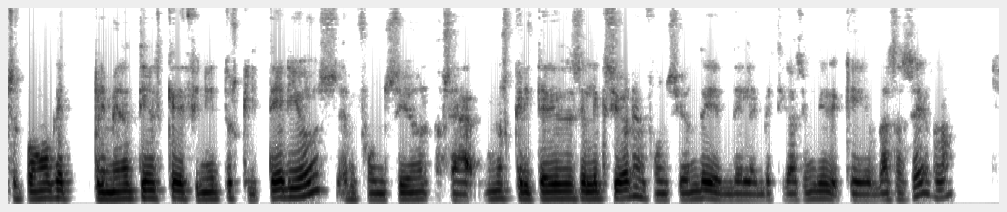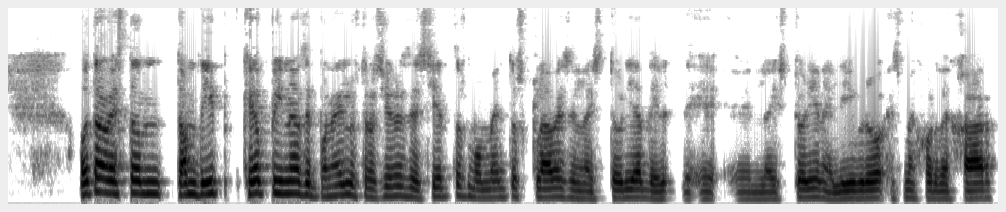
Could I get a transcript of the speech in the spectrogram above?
supongo que primero tienes que definir tus criterios en función, o sea, unos criterios de selección en función de, la investigación que, vas a hacer, ¿no? Otra vez, Tom, Deep, ¿qué opinas de poner ilustraciones de ciertos momentos claves en la historia, de, en la historia en el libro? Es mejor dejar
